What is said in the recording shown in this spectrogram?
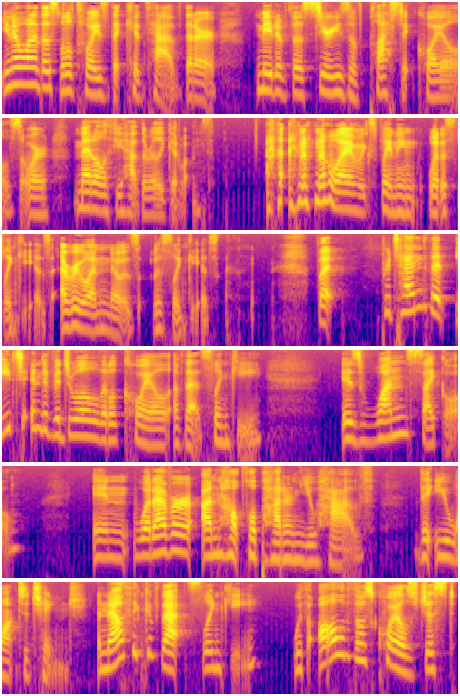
You know, one of those little toys that kids have that are made of those series of plastic coils or metal if you have the really good ones. I don't know why I'm explaining what a slinky is. Everyone knows what a slinky is. but pretend that each individual little coil of that slinky is one cycle in whatever unhelpful pattern you have that you want to change. And now think of that slinky with all of those coils just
